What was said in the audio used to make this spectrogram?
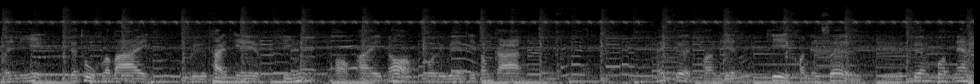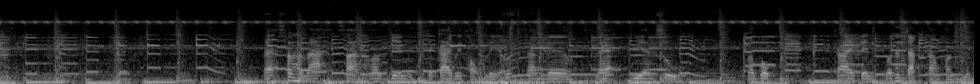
ใบนี้จะถูกระบายหรือถ่ายเททิ้งออกภายนอกบริเวณที่ต้องการ ให้เกิดความเย็นที่คอนเดนเซอร์หรือเครื่องควบแน่น และสถานะสารความเย็นจะกลายเป็นของเหลวดังเดิม และเวียนสู่ระบบ กลายเป็นวัฏจักรทางความเย็น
